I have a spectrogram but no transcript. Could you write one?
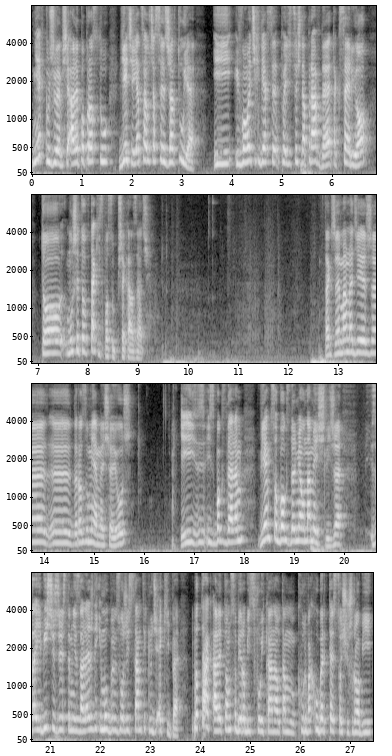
nie wkurzyłem się, ale po prostu, wiecie, ja cały czas sobie żartuję. I, I w momencie, kiedy ja chcę powiedzieć coś naprawdę, tak serio, to muszę to w taki sposób przekazać. Także mam nadzieję, że y, rozumiemy się już. I, I z Boxdelem wiem, co Boxdel miał na myśli, że zajebiście, że jestem niezależny i mógłbym złożyć z tamtych ludzi ekipę. No tak, ale Tom sobie robi swój kanał, tam kurwa Hubert też coś już robi.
